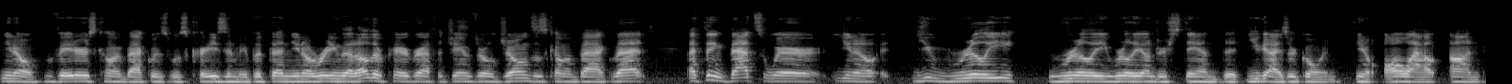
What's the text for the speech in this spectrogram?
you know Vader's coming back was was crazy to me. But then you know reading that other paragraph that James Earl Jones is coming back, that I think that's where you know you really, really, really understand that you guys are going you know all out on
